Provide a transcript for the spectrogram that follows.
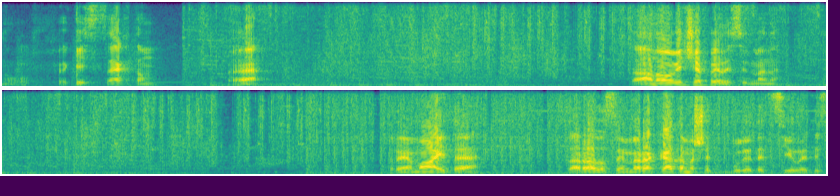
Ну, якийсь цех там. Е. Та ну відчепились від мене. Тримайте. Зараз за своїми ракетами ще будете цілитись.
